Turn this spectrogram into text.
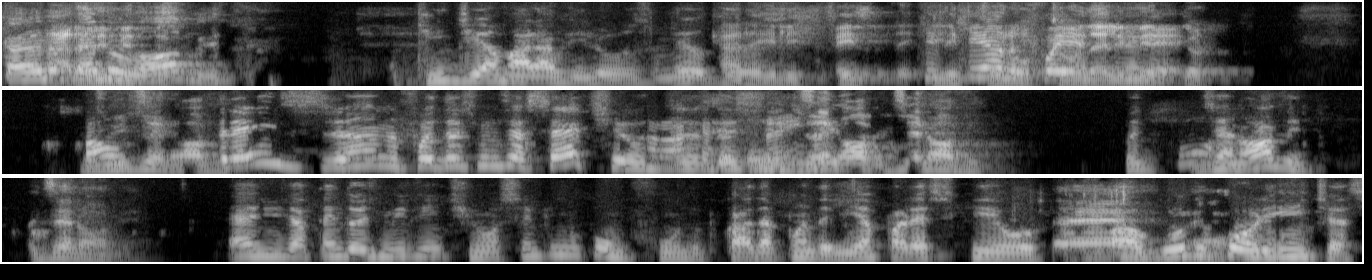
Caiu no Cara, pé do meteu- Love. Que dia maravilhoso, meu Deus. Cara, ele fez. ele que foi que foi né? Ele meteu. 2019. Três anos, foi 2017? ou Caraca, 2019? 19, 19. Foi 19? Foi 19. É, a gente já tá em 2021, eu sempre me confundo. Por causa da pandemia, parece que o. É, gol do Corinthians,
